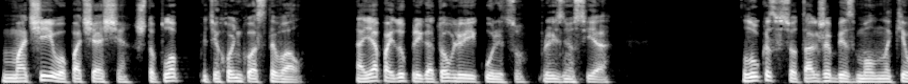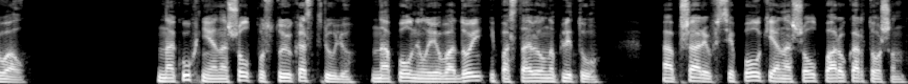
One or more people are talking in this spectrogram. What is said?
Мочи его почаще, чтоб лоб потихоньку остывал. «А я пойду приготовлю ей курицу», — произнес я. Лукас все так же безмолвно кивал. На кухне я нашел пустую кастрюлю, наполнил ее водой и поставил на плиту. Обшарив все полки, я нашел пару картошин.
